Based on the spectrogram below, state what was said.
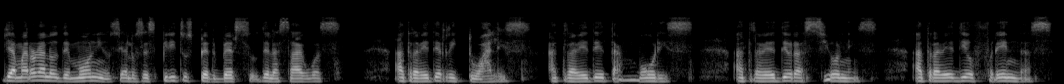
llamaron a los demonios y a los espíritus perversos de las aguas a través de rituales, a través de tambores, a través de oraciones, a través de ofrendas,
